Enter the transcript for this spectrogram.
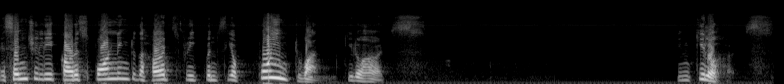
essentially corresponding to the hertz frequency of 0.1 kilohertz in kilohertz.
